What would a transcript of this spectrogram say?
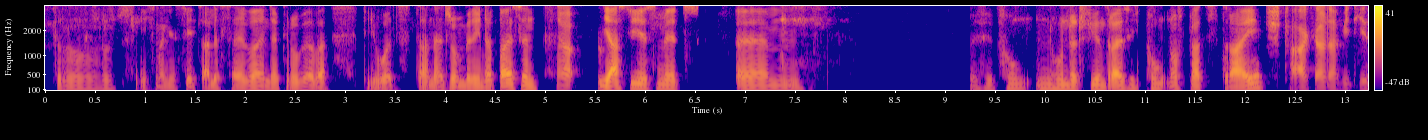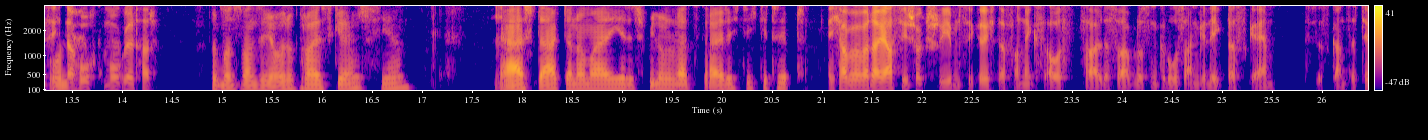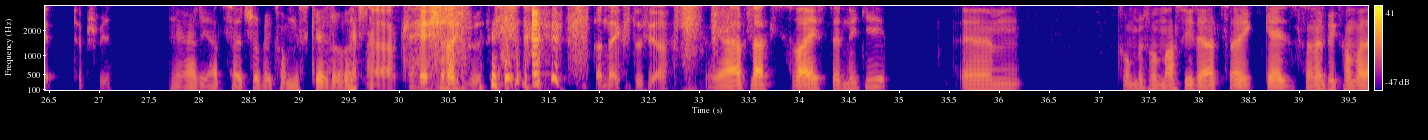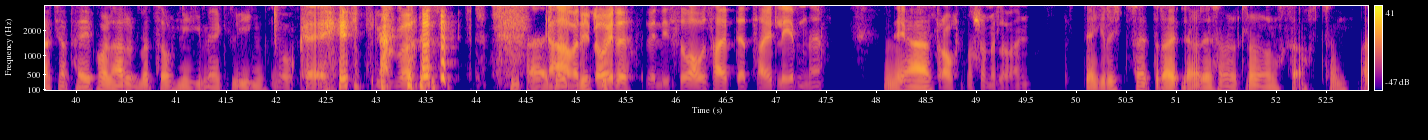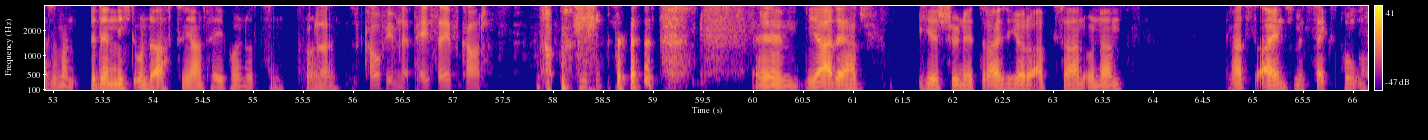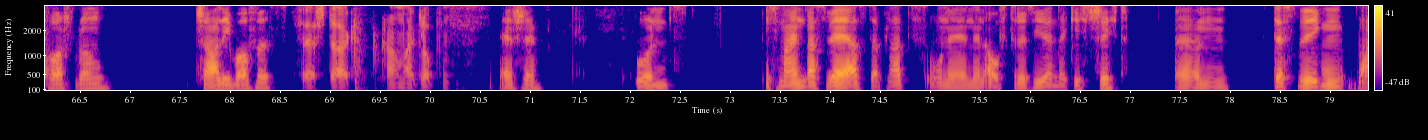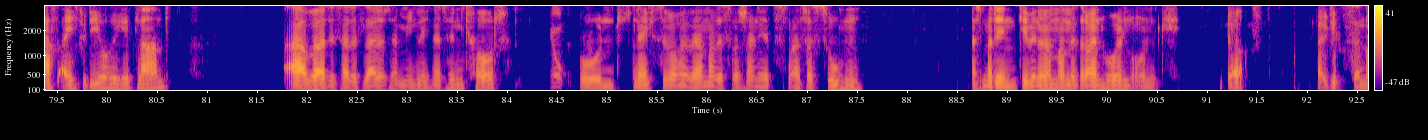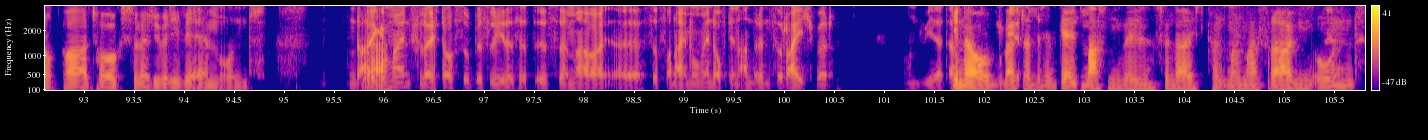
Ich meine, ihr seht es alles selber in der Gruppe, aber die, wo jetzt da nicht unbedingt dabei sind. ja. Yassi ist mit ähm, wie viel Punkten? 134 Punkten auf Platz 3. stark, Alter, wie die sich Und- da hochgemogelt hat. 25 Euro Preisgeld hier. Hm. Ja, stark. Dann nochmal hier das Spiel um Platz 3 richtig getippt. Ich habe aber der Yassi schon geschrieben, sie kriegt davon nichts auszahlt. Das war bloß ein groß angelegter Scam, dieses ganze Tipp Tippspiel. Ja, die hat es halt schon bekommen, das Geld. Aber... Ja, okay, scheiße. Dann nächstes Jahr. Ja, Platz 2 ist der Niki. Ähm, Kumpel von Massi, der hat sein Geld jetzt nicht bekommen, weil er kein PayPal hat und wird es auch nie mehr kriegen. Okay, prima. Ja, der aber die Leute, wenn die so außerhalb der Zeit leben, ne? Ja, Das braucht man schon mittlerweile. der kriegt seit drei, ja, der ist aber glaube ich auch noch keine 18. Also man, bitte nicht unter 18 Jahren PayPal nutzen, Oder kauf ihm eine PaySafe-Card. Ähm, ja, der hat hier schöne 30 Euro abgesahnt und dann Platz 1 mit 6 Punkten Oh. Vorsprung. Charlie Waffles. Sehr stark. Kann man mal klopfen. Esche. Und ich meine, was wäre erster Platz ohne einen Auftritt hier in der Gichtschicht? Ähm, deswegen war es eigentlich für die Woche geplant. Aber das hat jetzt leider terminlich nicht. Jo. Und nächste Woche werden wir das wahrscheinlich jetzt mal versuchen, wir den Gewinner mal mit reinholen. Und ja, da gibt es dann noch ein paar Talks vielleicht über die WM und Und Ja. allgemein vielleicht auch so ein bisschen, wie das jetzt ist, wenn man äh, so von einem Moment auf den anderen so reich wird. Und wie er dann genau, was er mit dem Geld machen will, vielleicht könnte man mal fragen. Und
